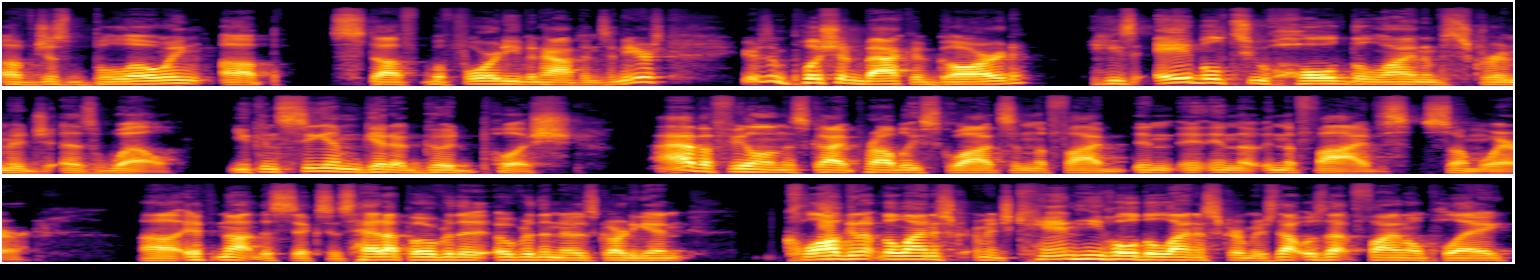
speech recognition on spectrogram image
of just blowing up stuff before it even happens. And here's here's him pushing back a guard. He's able to hold the line of scrimmage as well. You can see him get a good push. I have a feeling this guy probably squats in the five in, in the in the fives somewhere, uh, if not the sixes. Head up over the over the nose guard again, clogging up the line of scrimmage. Can he hold the line of scrimmage? That was that final play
